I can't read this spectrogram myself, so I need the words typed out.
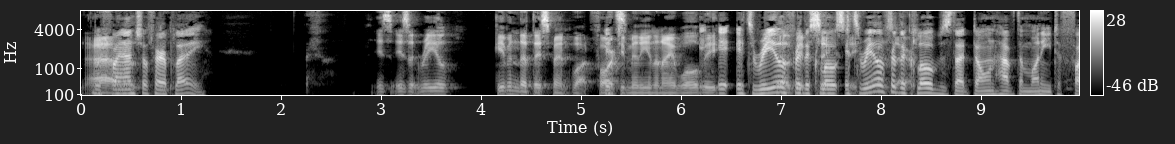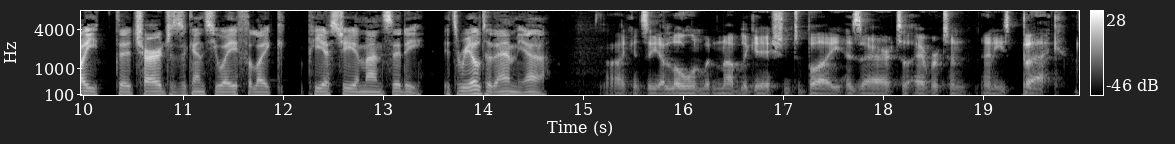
with uh, financial fair play. Is is it real? Given that they spent what forty it's, million on Iwobi, it, it's real for the club. It's real for the clubs that don't have the money to fight the charges against UEFA, like PSG and Man City. It's real to them, yeah. I can see a loan with an obligation to buy Hazard to Everton, and he's back.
